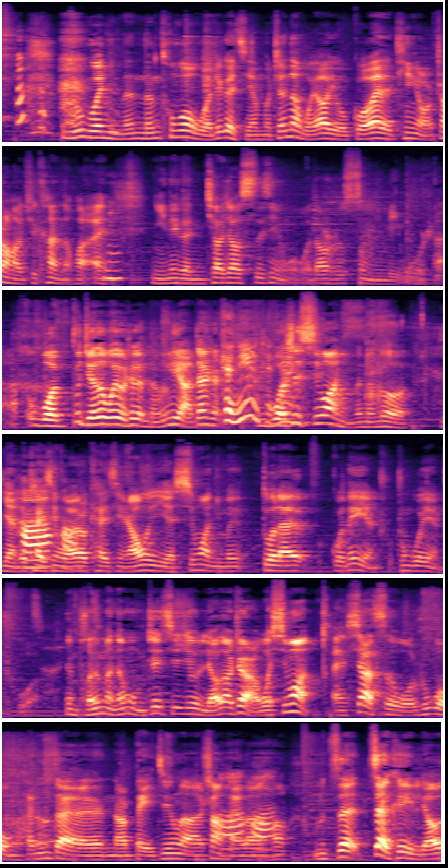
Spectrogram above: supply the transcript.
如果你们能通过我这个节目，真的我要有国外的听友正好去看的话，哎，你那个你悄悄私信我，我到时候送你礼物啥的。我不觉得我有这个能力啊，但是肯定，我是希望你们能够演的开心，我要开心，然后也希望你们多来国内演出，中国演出。那朋友们，那我们这期就聊到这儿。我希望，哎，下次我如果我们还能在哪儿，北京了、上海了哈，我们再再可以聊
